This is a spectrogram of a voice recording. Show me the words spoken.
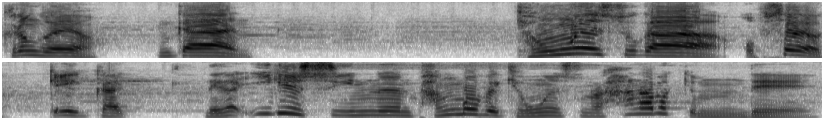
그런 거예요. 그러니까 경우의 수가 없어요. 게- 그러니까 내가 이길 수 있는 방법의 경우의 수는 하나밖에 없는데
